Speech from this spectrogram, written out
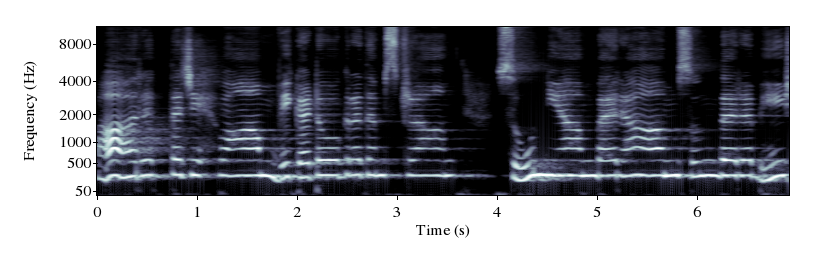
आरक्तजिह्वां विकटोग्रदंष्ट्रां शून्याम्बरां सुन्दरभीषणाङ्गीं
